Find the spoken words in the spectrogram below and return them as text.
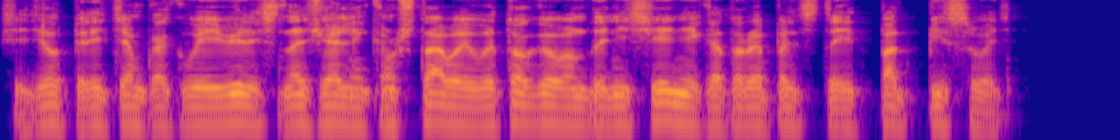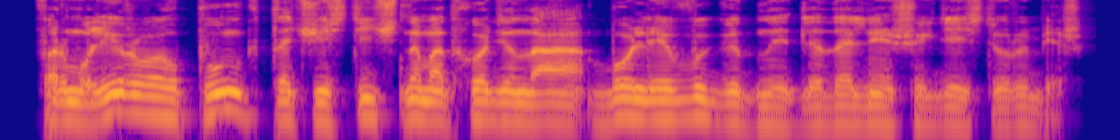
Сидел перед тем, как вы явились начальником штаба и в итоговом донесении, которое предстоит подписывать, формулировал пункт о частичном отходе на более выгодный для дальнейших действий рубеж.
